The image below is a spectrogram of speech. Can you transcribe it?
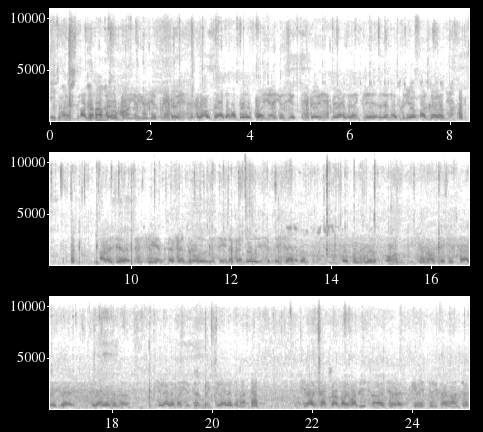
Eğitim araçları. Adana Bolu Konya 175 06 Adana Bolu Konya 175 beyaz renkli Renault Clio marka araç. Aracı Hüseyin Efendioğlu, Hüseyin Efendioğlu isimli şahsın 31 10 2018 tarihinde kiraladığını, kiralama şirketinden kiraladığını, kira şartlarına için aracı geliştirdiklerini ancak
